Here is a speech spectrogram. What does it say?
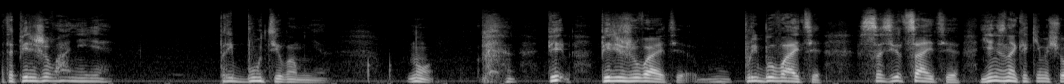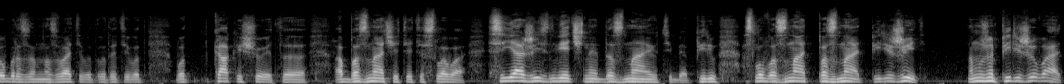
Это переживание. Прибудьте во мне. Ну, переживайте, пребывайте, созерцайте. Я не знаю, каким еще образом назвать вот, вот эти вот, вот как еще это обозначить эти слова. Сия жизнь вечная, да знаю тебя. Пере, слово знать, познать, пережить. Нам нужно переживать.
